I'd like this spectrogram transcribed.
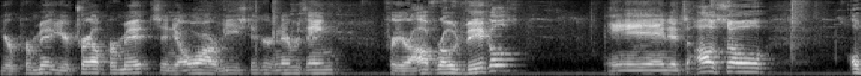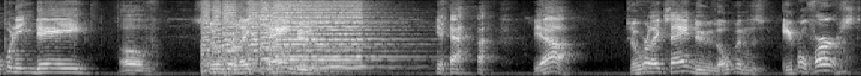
your permit, your trail permits and your ORV stickers and everything for your off-road vehicles. And it's also opening day of Silver Lake Sand Dunes. Yeah, yeah. Silver Lake Sand Dunes opens April 1st.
